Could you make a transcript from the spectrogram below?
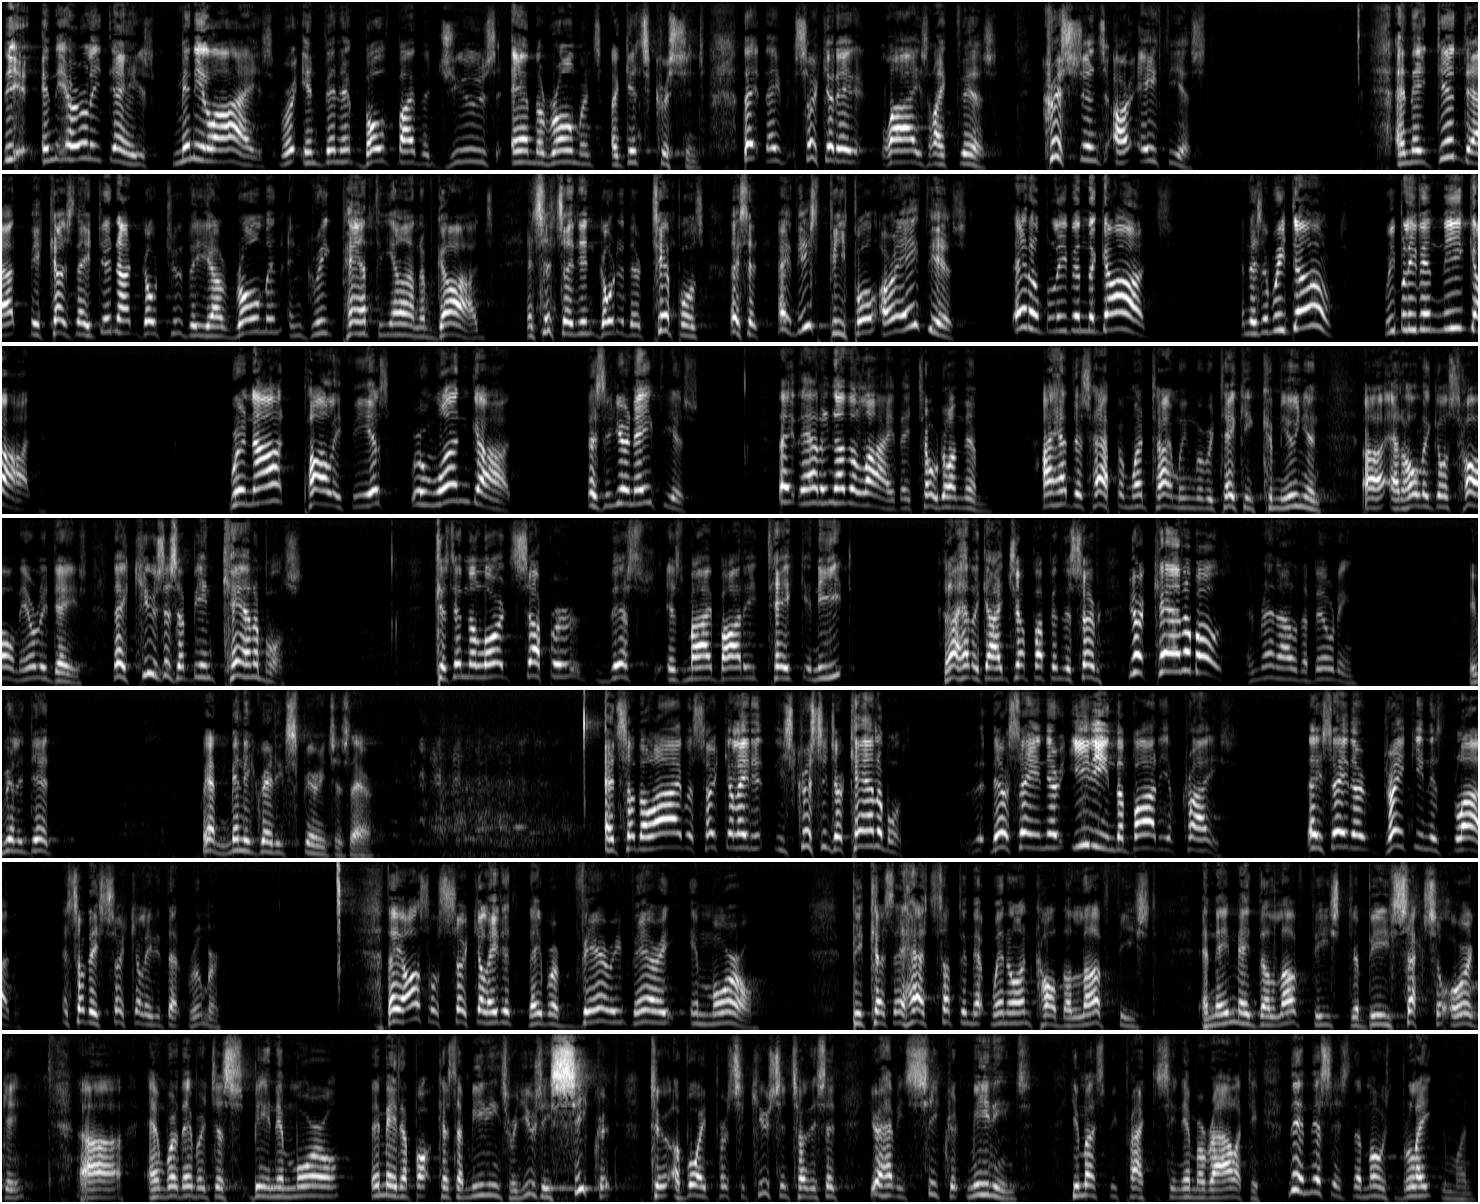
The, in the early days, many lies were invented both by the Jews and the Romans against Christians. They, they circulated lies like this Christians are atheists. And they did that because they did not go to the uh, Roman and Greek pantheon of gods. And since they didn't go to their temples, they said, hey, these people are atheists. They don't believe in the gods. And they said, we don't. We believe in the God. We're not polytheists, we're one God. They said, you're an atheist. They, they had another lie they told on them. I had this happen one time when we were taking communion uh, at Holy Ghost Hall in the early days. They accused us of being cannibals. Because in the Lord's Supper, this is my body, take and eat. And I had a guy jump up in the service, You're cannibals! And ran out of the building. He really did. We had many great experiences there. and so the lie was circulated these Christians are cannibals they're saying they're eating the body of Christ. They say they're drinking his blood. And so they circulated that rumor. They also circulated they were very, very immoral because they had something that went on called the love feast. And they made the love feast to be sexual orgy uh, and where they were just being immoral. They made up because the meetings were usually secret to avoid persecution. So they said, You're having secret meetings. You must be practicing immorality. Then this is the most blatant one.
